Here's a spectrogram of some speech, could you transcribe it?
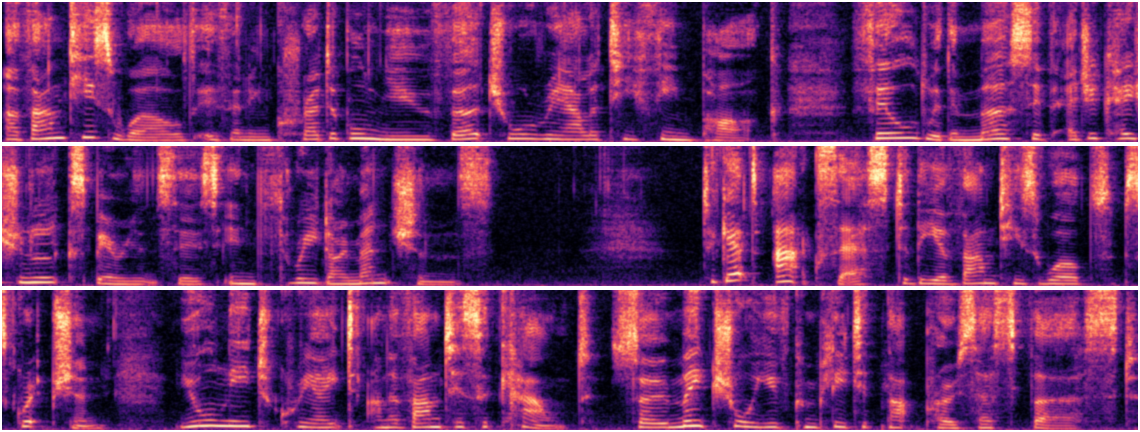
Avantis World is an incredible new virtual reality theme park filled with immersive educational experiences in three dimensions. To get access to the Avantis World subscription, you'll need to create an Avantis account, so make sure you've completed that process first.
